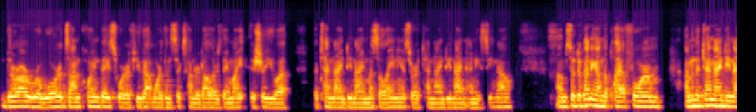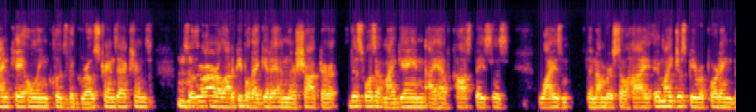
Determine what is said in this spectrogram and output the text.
There are rewards on Coinbase where if you got more than $600, they might issue you a, a 1099 miscellaneous or a 1099 NEC now. Um, so depending on the platform, I mean the 1099K only includes the gross transactions. Mm-hmm. So there are a lot of people that get it and they're shocked. Or this wasn't my gain. I have cost basis. Why is the number so high? It might just be reporting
